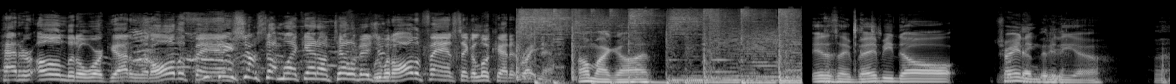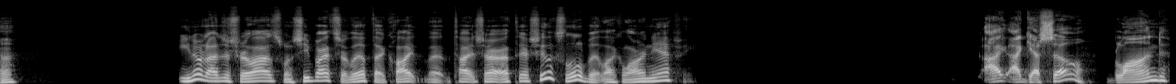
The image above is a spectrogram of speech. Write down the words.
had her own little workout. We want all the fans. You can't show something like that on television. We television. want all the fans take a look at it right now. oh my God! It is a baby doll training video. video. Uh huh. You know what I just realized when she bites her lip, that tight, that tight shot right there, she looks a little bit like Lauren Yaffe. I I guess so. Blonde.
